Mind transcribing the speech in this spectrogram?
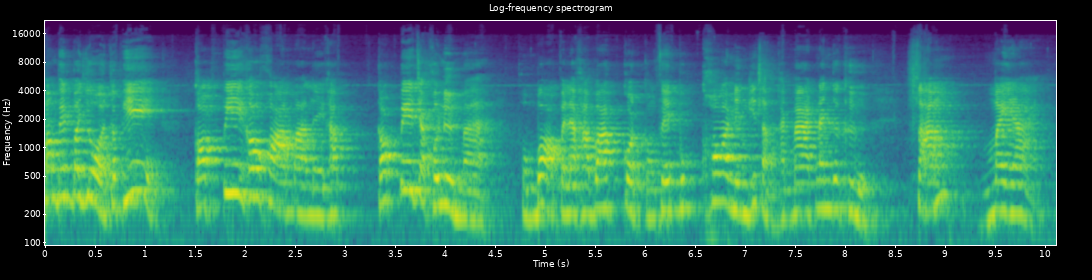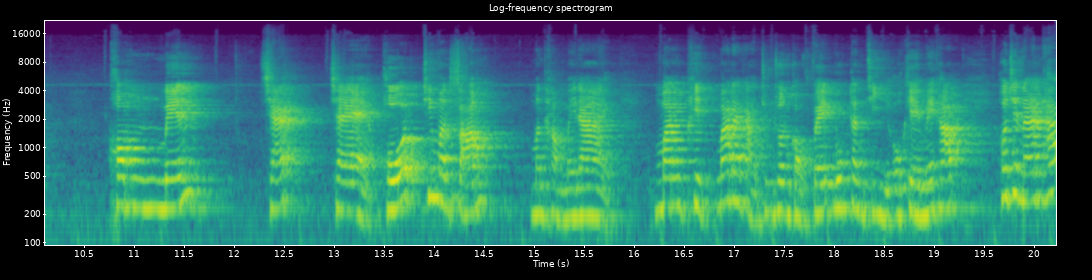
บำเพ็ญประโยชน์กับพี่ก๊อปปี้ข้อความมาเลยครับก๊อปปี้จากคนอื่นมา ผมบอกไปแล้วครับว่ากฎของ Facebook ข้อหนึ่งที่สำคัญมากนั่นก็คือ ซ้ำไม่ได้คอมเมนต์แชทแชร์โพสต์ที่มันซ้ำมันทำไม่ได้ มันผิดมาตรฐานชุมชนของ Facebook ทันทีโอเคไหมครับ เพราะฉะนั้นถ้า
